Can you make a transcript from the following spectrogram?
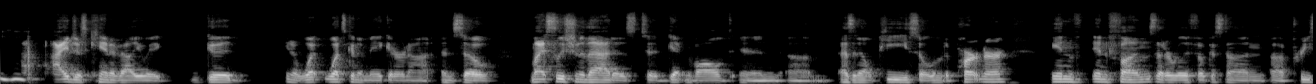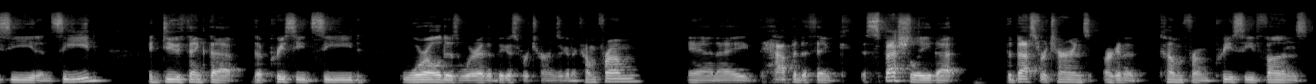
Mm-hmm. I, I, just can't evaluate good, you know, what what's going to make it or not. And so my solution to that is to get involved in um, as an LP, so a limited partner in in funds that are really focused on uh, pre-seed and seed. I do think that the pre-seed seed world is where the biggest returns are going to come from, and I happen to think especially that the best returns are going to come from pre-seed funds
